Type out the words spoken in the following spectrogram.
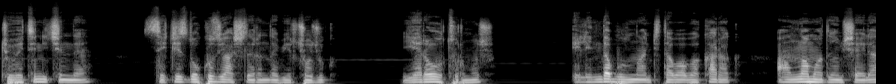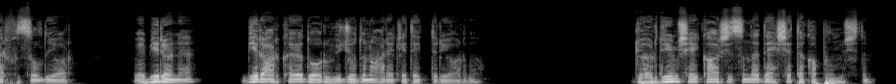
Küvetin içinde 8-9 yaşlarında bir çocuk yere oturmuş, elinde bulunan kitaba bakarak anlamadığım şeyler fısıldıyor ve bir öne bir arkaya doğru vücudunu hareket ettiriyordu. Gördüğüm şey karşısında dehşete kapılmıştım.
